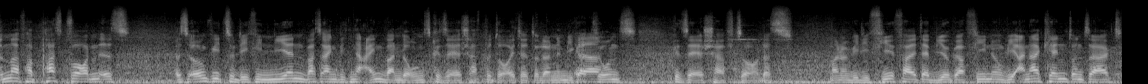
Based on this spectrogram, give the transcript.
immer verpasst worden ist, ist irgendwie zu definieren, was eigentlich eine Einwanderungsgesellschaft bedeutet oder eine Migrationsgesellschaft. So. Dass man irgendwie die Vielfalt der Biografien irgendwie anerkennt und sagt,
